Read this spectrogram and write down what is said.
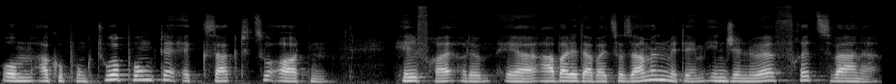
um Akupunkturpunkte exakt zu orten. Hilfreich, oder er arbeitet dabei zusammen mit dem Ingenieur Fritz Werner.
